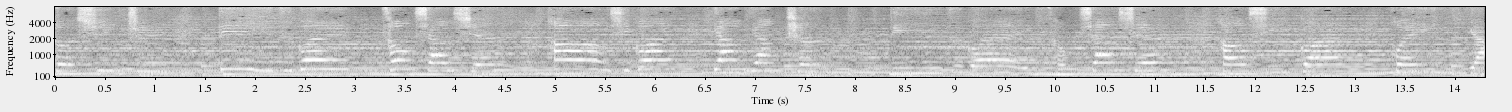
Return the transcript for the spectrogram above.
可训之。弟子规，从小学，好习惯要养成。弟子规，从小学，好习惯会养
